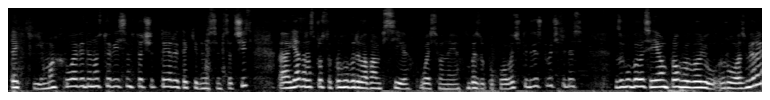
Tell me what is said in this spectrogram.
Такі махрові 98-104, такі 76. Е, Я зараз просто проговорила вам всі, ось вони без упаковочки, дві штучки десь загубилися. Я вам проговорю розміри.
